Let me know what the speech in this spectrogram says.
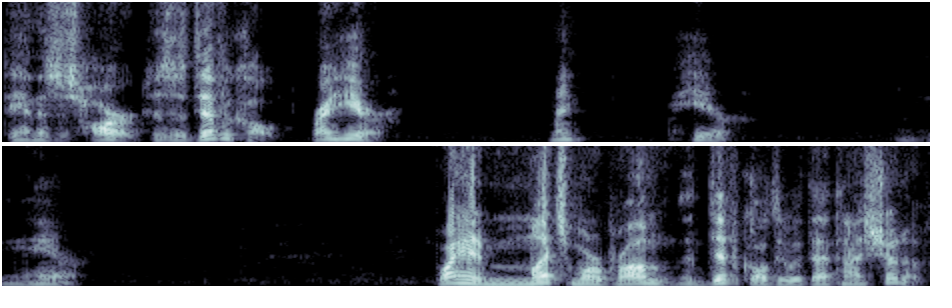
damn, this is hard. This is difficult. Right here. Right here. Here. Well, I had much more problem difficulty with that than I should have.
